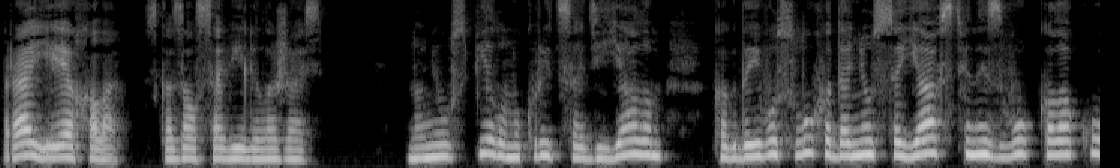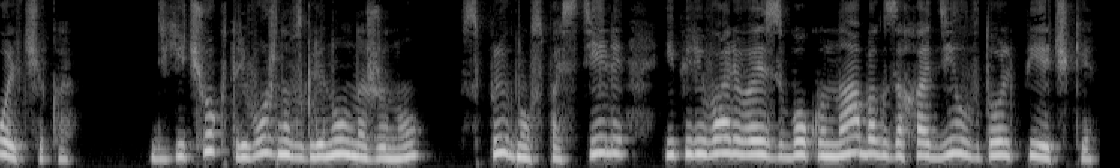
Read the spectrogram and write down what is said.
«Проехала», — сказал Савелий, ложась. Но не успел он укрыться одеялом, когда его слуха донесся явственный звук колокольчика. Дьячок тревожно взглянул на жену, спрыгнул с постели и, переваливаясь сбоку на бок, заходил вдоль печки.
